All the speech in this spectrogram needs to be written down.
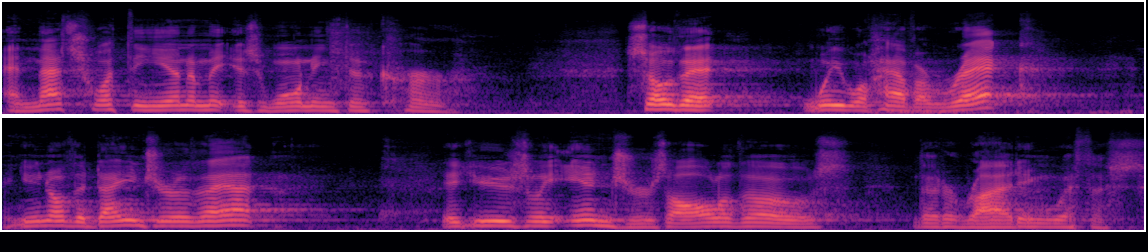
and that's what the enemy is wanting to occur. So that we will have a wreck, and you know the danger of that? It usually injures all of those that are riding with us.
